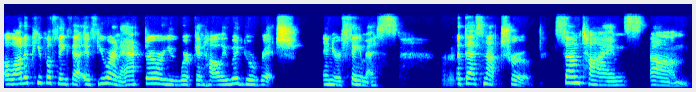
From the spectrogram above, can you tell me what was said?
a lot of people think that if you are an actor or you work in hollywood you're rich and you're famous but that's not true sometimes um,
